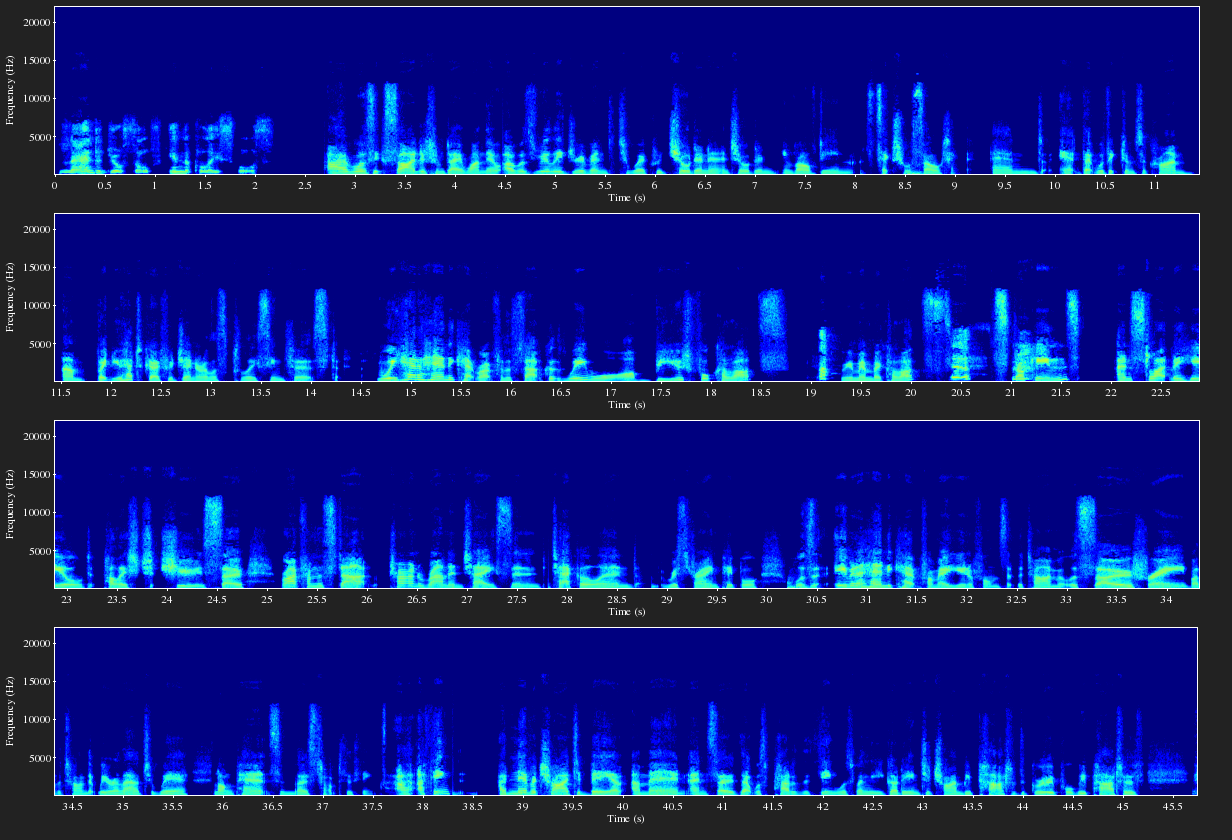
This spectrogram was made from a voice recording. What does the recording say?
landed yourself in the police force? I was excited from day one. I was really driven to work with children and children involved in sexual assault and that were victims of crime. Um, but you had to go through generalist policing first. We had a handicap right from the start because we wore beautiful culottes. Remember culottes? Yes. Stockings and slightly heeled polished shoes. So right from the start, trying to run and chase and tackle and restrain people was even a handicap from our uniforms at the time. It was so freeing by the time that we were allowed to wear long pants and those types of things. I, I think I'd never tried to be a, a, man. And so that was part of the thing was when you got in to try and be part of the group or be part of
